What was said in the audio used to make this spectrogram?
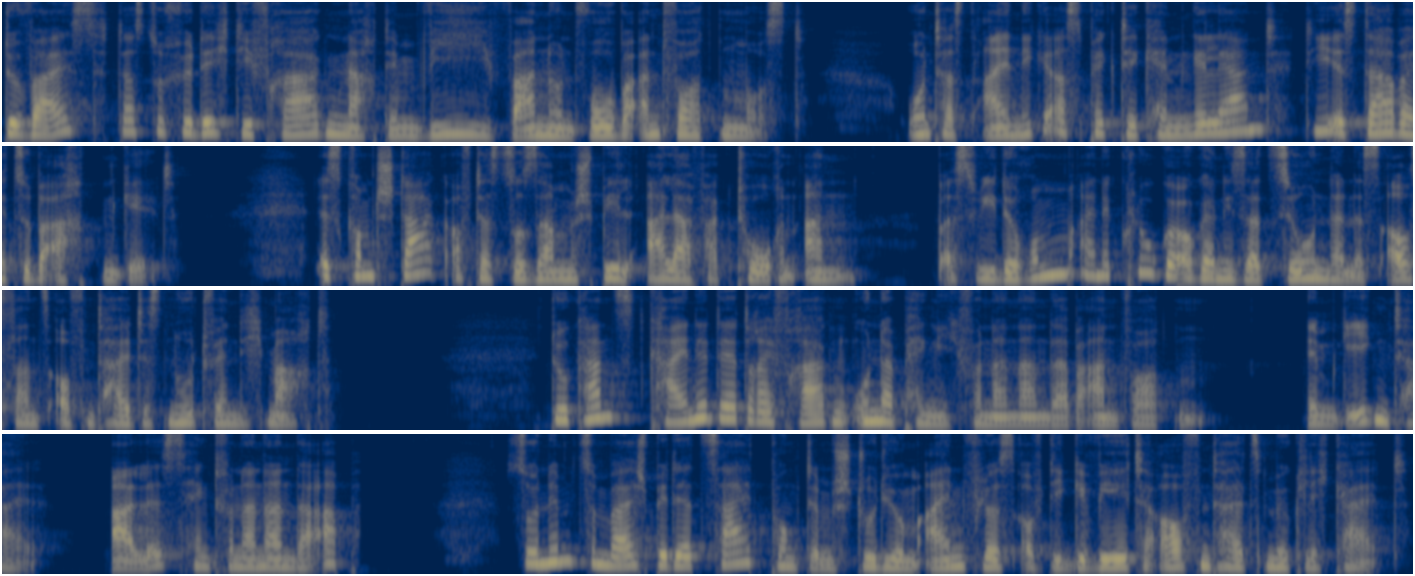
Du weißt, dass du für dich die Fragen nach dem Wie, wann und wo beantworten musst und hast einige Aspekte kennengelernt, die es dabei zu beachten gilt. Es kommt stark auf das Zusammenspiel aller Faktoren an, was wiederum eine kluge Organisation deines Auslandsaufenthaltes notwendig macht. Du kannst keine der drei Fragen unabhängig voneinander beantworten. Im Gegenteil, alles hängt voneinander ab. So nimmt zum Beispiel der Zeitpunkt im Studium Einfluss auf die gewählte Aufenthaltsmöglichkeit,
